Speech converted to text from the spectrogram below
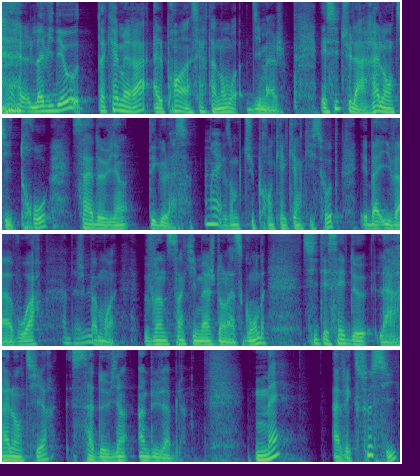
la vidéo, ta caméra, elle prend un certain nombre d'images. Et si tu la ralentis trop, ça devient dégueulasse. Par exemple, tu prends quelqu'un qui saute, et ben il va avoir, Ah bah je sais oui. pas moi, 25 images dans la seconde. Si tu essayes de la ralentir, ça devient imbuvable. Mais avec ceci,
